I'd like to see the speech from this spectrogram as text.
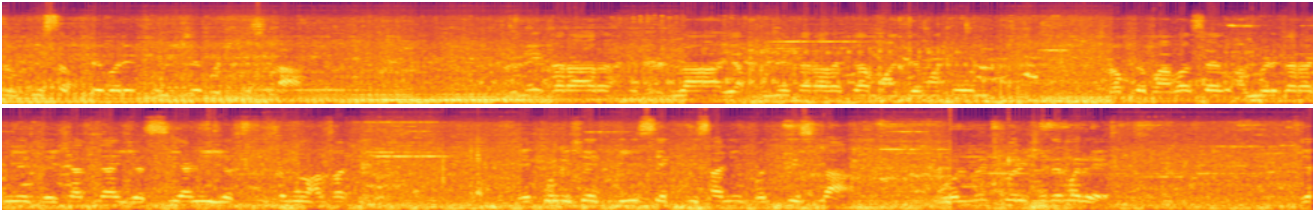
चोवीस सप्टेंबर एकोणीसशे बत्तीसला पुणे करार घडला. या पुणे कराराच्या माध्यमातून डॉक्टर बाबासाहेब आंबेडकरांनी देशातल्या एस सी आणि एस टी समूहासाठी एकोणीसशे तीस एकतीस आणि बत्तीसला गोलमेज परिषदेमध्ये जे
